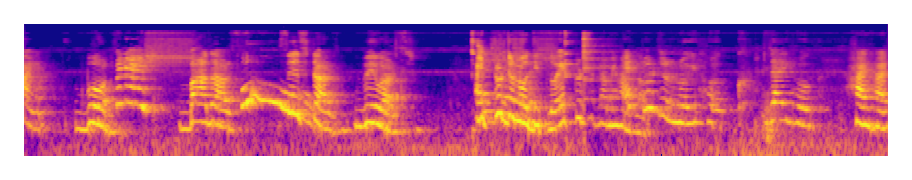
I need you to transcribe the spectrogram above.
ভাই বোন ব্রাদার্স সিস্টার ভিউয়ার্স একটুর জন্য জিতলো একটুর জন্য আমি হারলাম একটুর জন্যই হোক যাই হোক। Hi hi.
